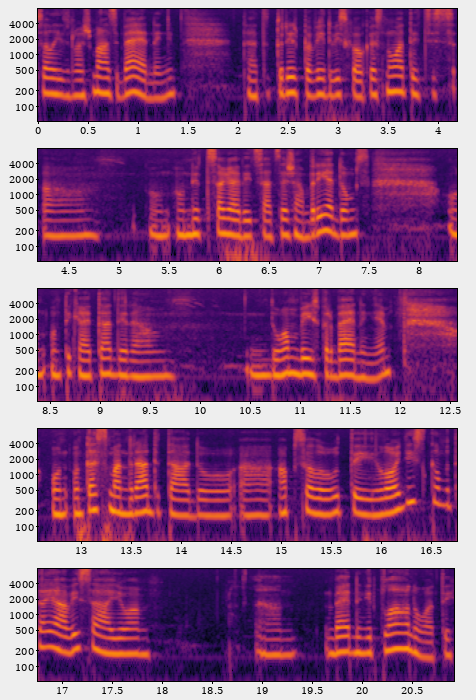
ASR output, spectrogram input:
salīdzinoši mazi bērniņi. Tātad tur ir pa vidu viss kaut kas noticis, uh, un, un ir sagaidīts tāds tiešām briedums, un, un tikai tad ir um, doma bijusi par bērniņiem. Un, un tas man rada tādu uh, absolūti loģiskumu tajā visā, jo uh, bērniņi ir plānoti.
